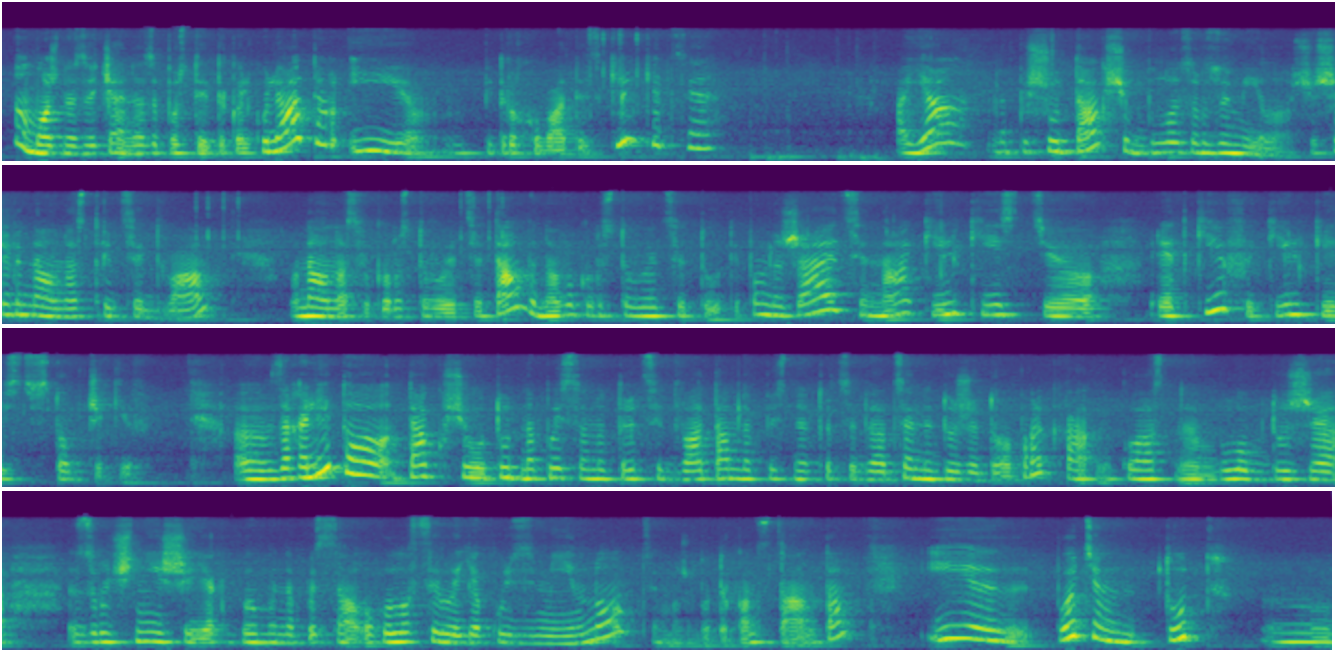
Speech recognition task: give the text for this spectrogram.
Ну, Можна, звичайно, запустити калькулятор і підрахувати, скільки це. А я напишу так, щоб було зрозуміло, що ширина у нас 32, вона у нас використовується там, вона використовується тут. І помножається на кількість е, рядків і кількість стовпчиків. Е, взагалі-то так, що тут написано 32, там написано 32, це не дуже добре. Класно, було б дуже зручніше, якби ми написали, оголосили якусь зміну, це може бути константа. І потім тут, е,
